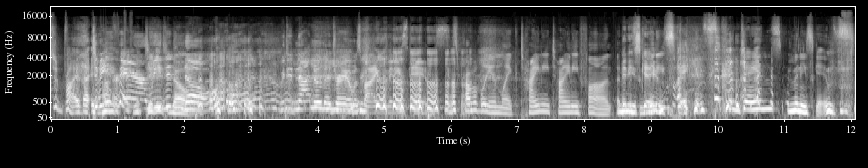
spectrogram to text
should buy that. To be yarn. fair, we didn't didn't know. know. we did not know that Drea was buying the mini skates. it's probably in like tiny, tiny font. Mini was mini skeins. skeins. contains mini skeins.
